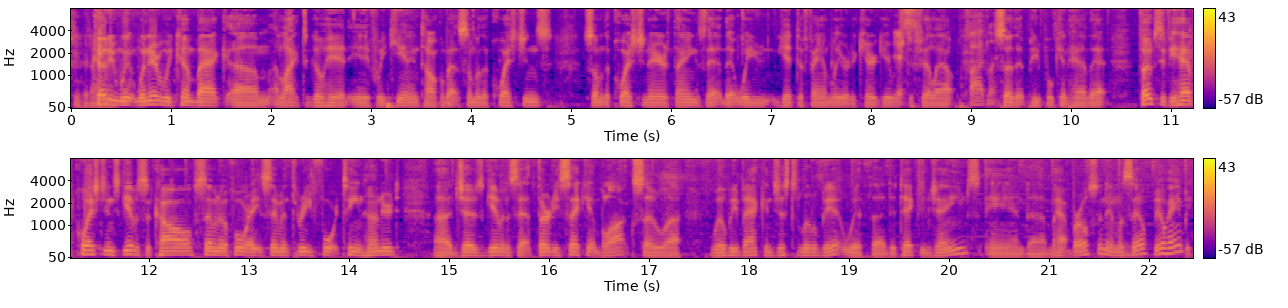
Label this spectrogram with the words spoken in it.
Keep it Cody. on. When, whenever we come back, um, I'd like to go ahead and if we can and talk about some of the questions, some of the questionnaire things that, that we get to family or to caregivers Yes. to fill out, Gladly. so that people can have that. Folks, if you have questions, give us a call 704-873-1400. Uh, Joe's giving us that 30 second block, so uh, we'll be back in just a little bit with uh, Detective James and uh, Matt Burleyson and myself, Bill Hamby.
